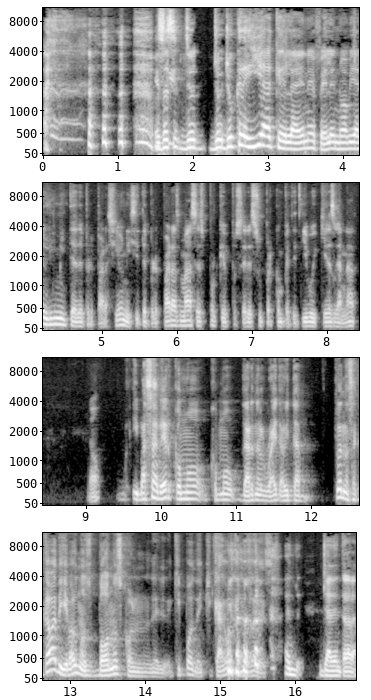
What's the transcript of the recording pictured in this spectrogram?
yo, creía que la NFL no había límite de preparación y si te preparas más es porque pues, eres súper competitivo y quieres ganar, ¿no? Y vas a ver cómo, cómo Darnell Wright ahorita, bueno, se acaba de llevar unos bonos con el equipo de Chicago. ya de entrada.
